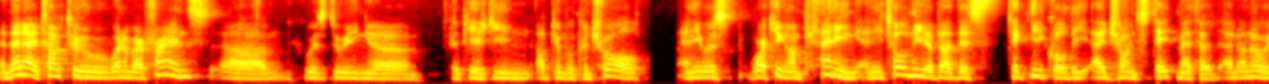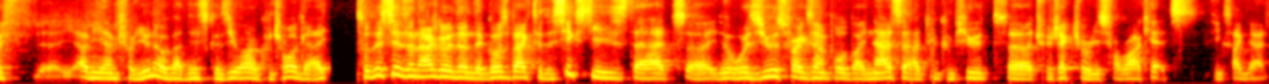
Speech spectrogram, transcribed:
And then I talked to one of my friends um, who was doing a, a PhD in optimal control, and he was working on planning. And he told me about this technique called the adjoint state method. I don't know if, I mean, I'm sure you know about this because you are a control guy. So this is an algorithm that goes back to the 60s that uh, you know was used, for example, by NASA to compute uh, trajectories for rockets, things like that.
